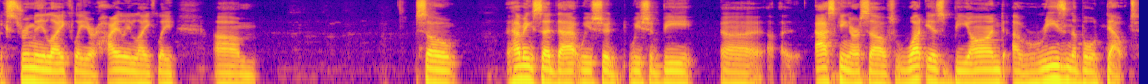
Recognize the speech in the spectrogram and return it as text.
extremely likely or highly likely um, so having said that we should we should be uh, asking ourselves what is beyond a reasonable doubt?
